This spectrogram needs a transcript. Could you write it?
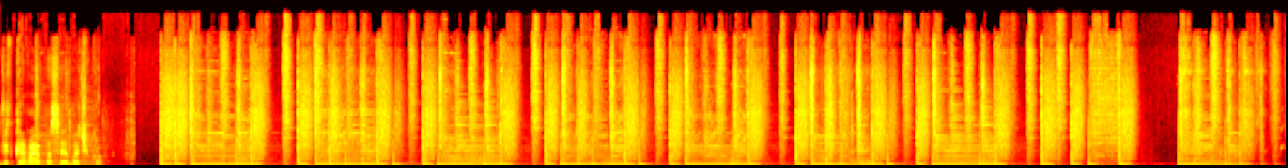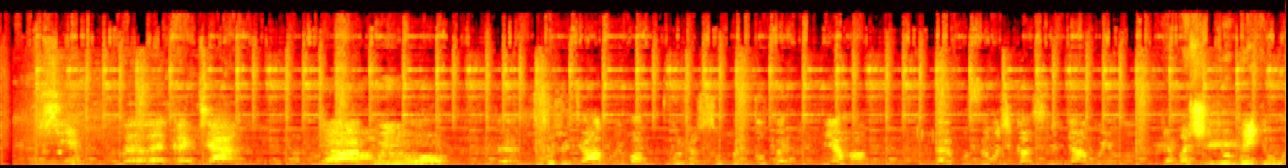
відкриває посилочку. Дуже дякую вам, дуже супер-дупер мега. Е, Посилочка, всім дякую. Я вас І- люблю.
